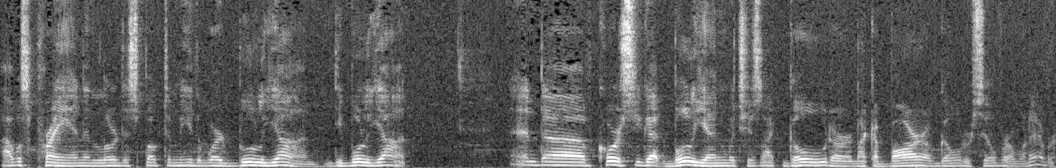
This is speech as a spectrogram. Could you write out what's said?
I was praying, and the Lord just spoke to me the word bullion, de bullion. And uh, of course, you got bullion, which is like gold or like a bar of gold or silver or whatever.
